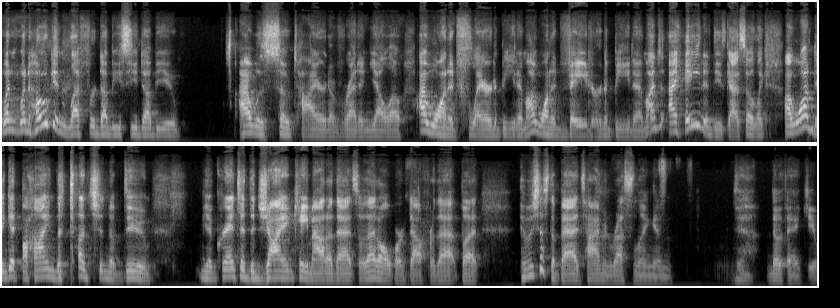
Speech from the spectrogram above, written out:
when when Hogan left for WCW, I was so tired of red and yellow. I wanted Flair to beat him. I wanted Vader to beat him. I, I hated these guys. So like I wanted to get behind the Dungeon of Doom. You know, granted the Giant came out of that, so that all worked out for that. But it was just a bad time in wrestling, and yeah, no thank you.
